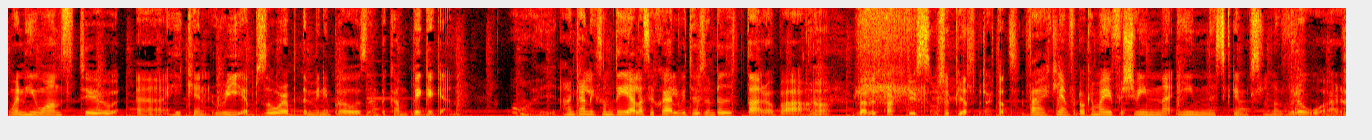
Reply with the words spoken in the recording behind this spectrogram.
When he wants to, uh, he can reabsorb the mini pose and become big again. Oj, han kan liksom dela sig själv i tusen bitar och bara... Ja, väldigt praktiskt som superhjälte betraktat. Verkligen, för då kan man ju försvinna in i skrymslen och vrår.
